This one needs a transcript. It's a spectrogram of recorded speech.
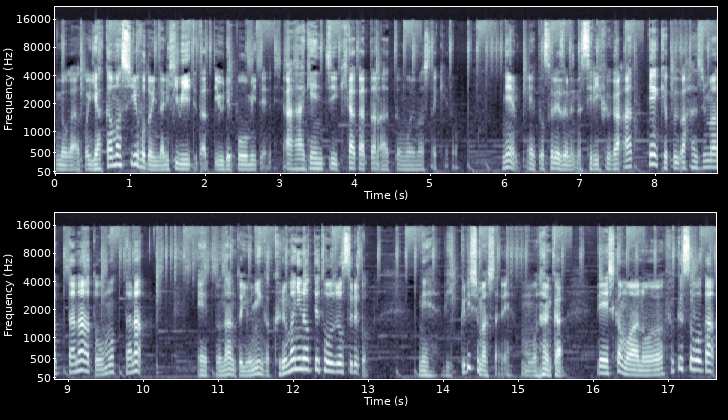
のがこうやかましいほどになり響いてたっていうレポを見てね、ああ、現地行きたかったなって思いましたけど。ね、えっ、ー、と、それぞれのセリフがあって曲が始まったなと思ったら、えっ、ー、と、なんと4人が車に乗って登場すると。ね、びっくりしましたね。もうなんか、で、しかもあの、服装が、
